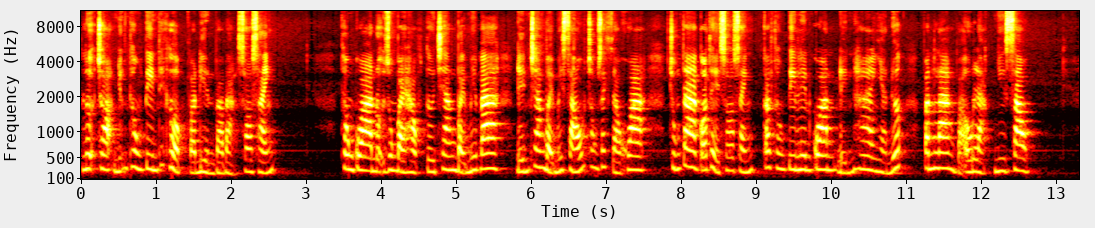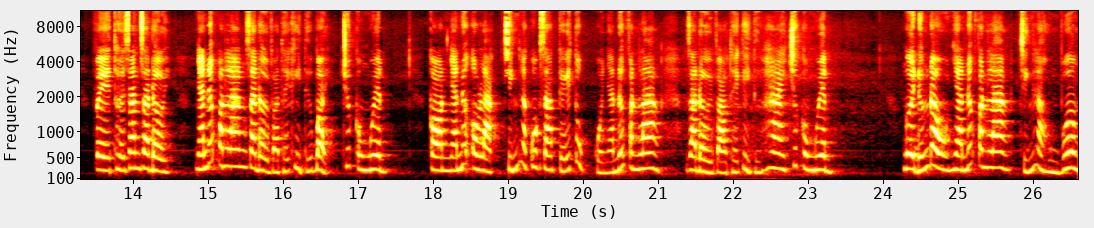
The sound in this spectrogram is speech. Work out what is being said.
lựa chọn những thông tin thích hợp và điền vào bảng so sánh. Thông qua nội dung bài học từ trang 73 đến trang 76 trong sách giáo khoa, chúng ta có thể so sánh các thông tin liên quan đến hai nhà nước Văn Lang và Âu Lạc như sau. Về thời gian ra đời, nhà nước Văn Lang ra đời vào thế kỷ thứ 7 trước công nguyên. Còn nhà nước Âu Lạc chính là quốc gia kế tục của nhà nước Văn Lang, ra đời vào thế kỷ thứ hai trước công nguyên. Người đứng đầu nhà nước Văn Lang chính là Hùng Vương,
